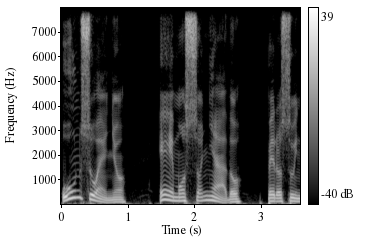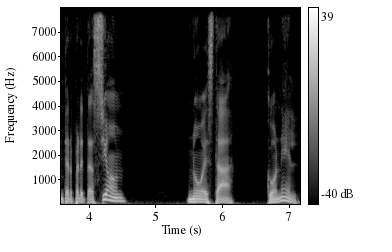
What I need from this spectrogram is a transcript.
Un sueño hemos soñado, pero su interpretación no está con Él.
